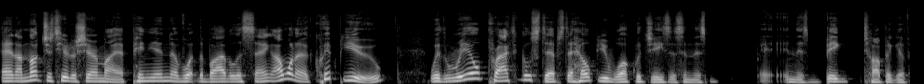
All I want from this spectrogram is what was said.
and I'm not just here to share my opinion of what the Bible is saying. I want to equip you with real practical steps to help you walk with Jesus in this in this big topic of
